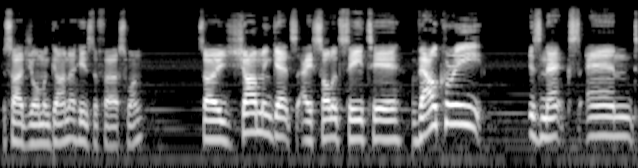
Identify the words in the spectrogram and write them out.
besides Jormungandr. He's the first one. So Shaman gets a solid C tier. Valkyrie is next, and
